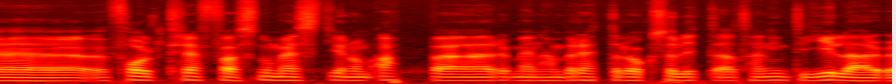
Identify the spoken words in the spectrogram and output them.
uh, folk träffas nog mest genom appar men han berättade också lite att han inte gillar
